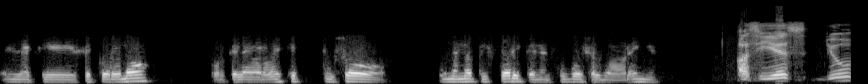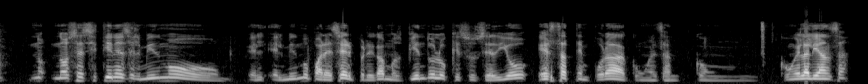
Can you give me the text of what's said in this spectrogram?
en la que se coronó, porque la verdad es que puso una nota histórica en el fútbol salvadoreño. Así es, yo no, no sé si tienes el mismo, el, mismo parecer, pero digamos, viendo lo que sucedió esta temporada con el, con, con el Alianza,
